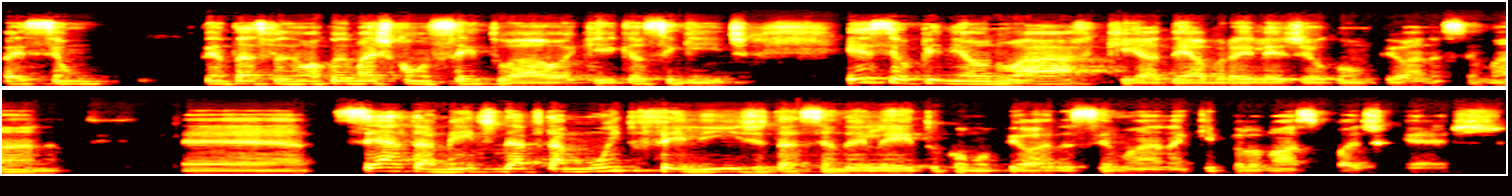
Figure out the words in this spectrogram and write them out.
vai ser um tentar fazer uma coisa mais conceitual aqui, que é o seguinte: esse Opinião no Ar, que a Débora elegeu como pior na semana, é, certamente deve estar muito feliz de estar sendo eleito como pior da semana aqui pelo nosso podcast.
